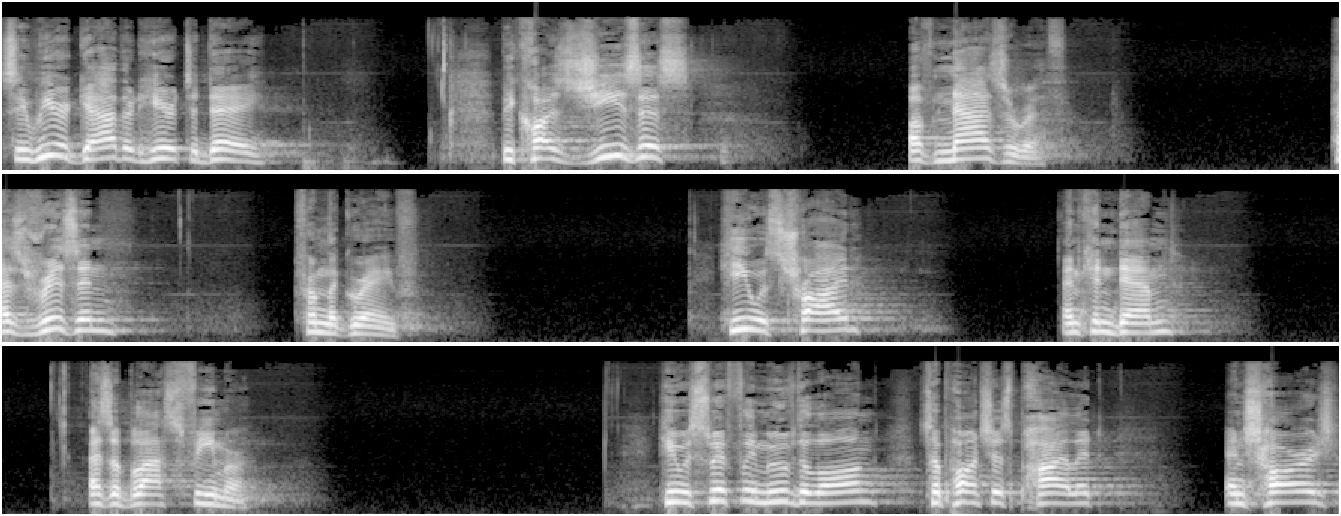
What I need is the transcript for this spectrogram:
See, we are gathered here today because Jesus of Nazareth has risen from the grave. He was tried and condemned as a blasphemer. He was swiftly moved along to Pontius Pilate and charged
